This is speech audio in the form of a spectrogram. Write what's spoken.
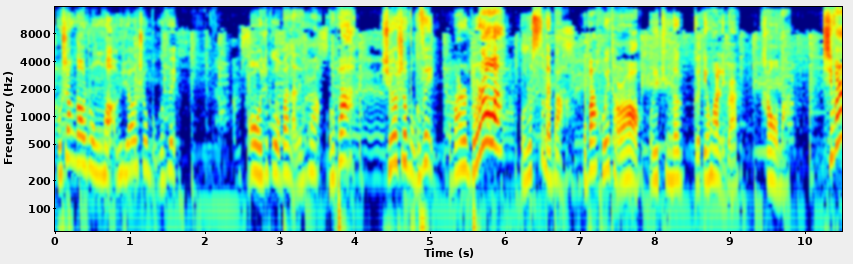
我上高中嘛，我们学校收补课费，哦，我就给我爸打电话，我说爸，学校收补课费。我爸说多少啊？我说四百八。我爸回头啊，我就听他搁电话里边喊我妈，媳妇儿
